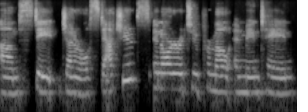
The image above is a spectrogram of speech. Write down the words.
um, state general statutes in order to promote and maintain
